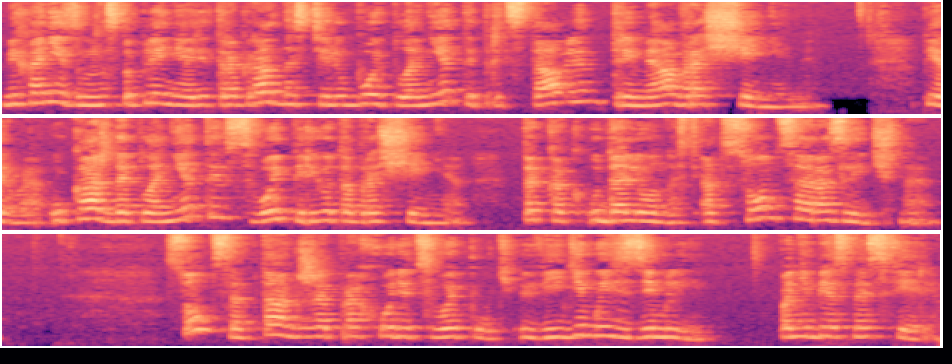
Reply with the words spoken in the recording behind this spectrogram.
Механизм наступления ретроградности любой планеты представлен тремя вращениями. Первое. У каждой планеты свой период обращения, так как удаленность от Солнца различная. Солнце также проходит свой путь, видимый с Земли, по небесной сфере,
